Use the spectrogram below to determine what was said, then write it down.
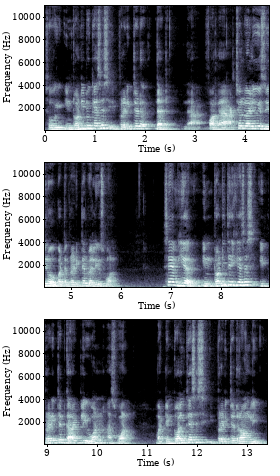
so in 22 cases it predicted that uh, for the actual value is 0 but the predicted value is 1. Same here, in 23 cases it predicted correctly 1 as 1 but in 12 cases it predicted wrongly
